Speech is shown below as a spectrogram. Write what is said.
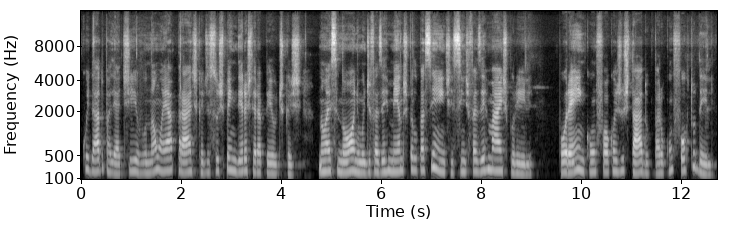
Cuidado paliativo não é a prática de suspender as terapêuticas, não é sinônimo de fazer menos pelo paciente, sim de fazer mais por ele, porém com o foco ajustado para o conforto dele.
